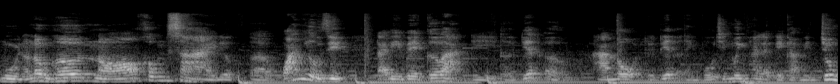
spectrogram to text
mùi nó nồng hơn nó không xài được uh, quá nhiều dịp tại vì về cơ bản thì thời tiết ở Hà Nội thời tiết ở thành phố Hồ Chí Minh hay là kể cả miền Trung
